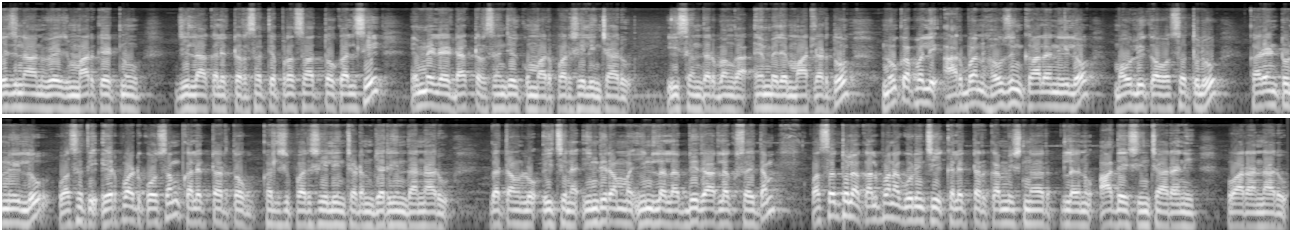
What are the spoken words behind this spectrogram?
వెజ్ నాన్ వెజ్ మార్కెట్ను జిల్లా కలెక్టర్ సత్యప్రసాద్తో కలిసి ఎమ్మెల్యే డాక్టర్ సంజయ్ కుమార్ పరిశీలించారు. ఈ సందర్భంగా ఎమ్మెల్యే మాట్లాడుతూ నూకపల్లి అర్బన్ హౌసింగ్ కాలనీలో మౌలిక వసతులు కరెంటు నీళ్ళు వసతి ఏర్పాటు కోసం కలెక్టర్తో కలిసి పరిశీలించడం జరిగిందన్నారు. గతంలో ఇచ్చిన ఇందిరమ్మ ఇండ్ల లబ్ధిదారులకు సైతం వసతుల కల్పన గురించి కలెక్టర్ కమిషనర్లను ఆదేశించారని వారన్నారు.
